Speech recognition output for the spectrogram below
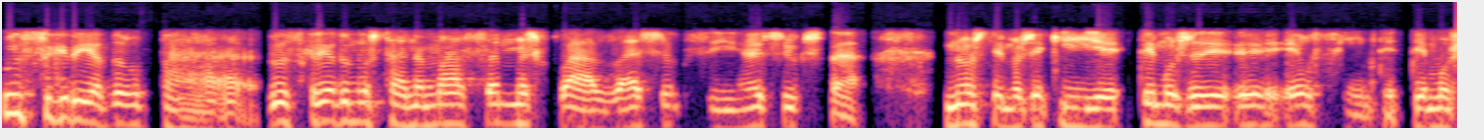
o segredo, pá, o segredo não está na massa, mas quase, acho que sim, acho que está. Nós temos aqui, temos, é, é o seguinte, temos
